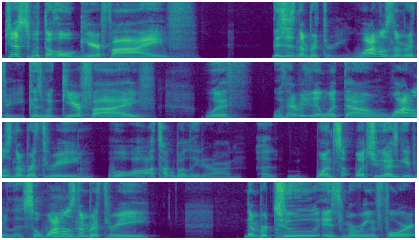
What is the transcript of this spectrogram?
just with the whole Gear Five, this is number three. Wano's number three. Because with Gear Five, with with everything that went down, Wano's number three. Well, I'll talk about later on. Uh, once once you guys gave your list. So Wano's number three. Number two is Marineford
